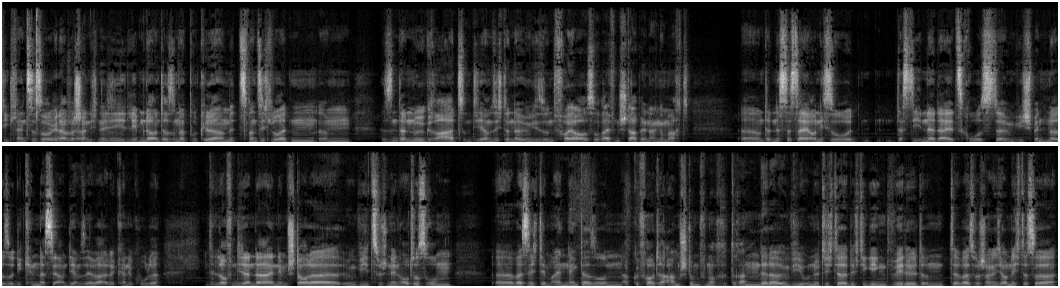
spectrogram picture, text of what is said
die kleinste Sorge Ja, da klar. wahrscheinlich, ne? Die leben da unter so einer Brücke da mit 20 Leuten, ähm, da sind dann 0 Grad und die haben sich dann da irgendwie so ein Feuer aus so Reifenstapeln angemacht. Äh, und dann ist das da ja auch nicht so, dass die Inder da jetzt groß da irgendwie spenden oder so, die kennen das ja und die haben selber alle keine Kohle. Und dann laufen die dann da in dem Stau da irgendwie zwischen den Autos rum. Äh, weiß nicht, dem einen hängt da so ein abgefauter Armstumpf noch dran, der da irgendwie unnötig da durch die Gegend wedelt und der weiß wahrscheinlich auch nicht, dass er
